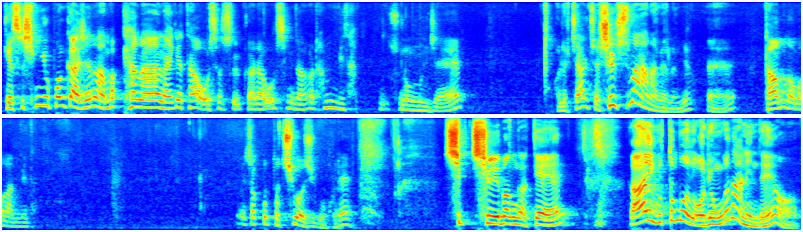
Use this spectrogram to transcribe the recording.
그래서 16번까지는 아마 편안하게 다 오셨을 거라고 생각을 합니다. 수능 문제. 어렵지 않죠? 실수만 안 하면은요. 네. 다음 넘어갑니다. 왜 자꾸 또 치워지고 그래? 17번 갈게. 아, 이것도 뭐 어려운 건 아닌데요.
